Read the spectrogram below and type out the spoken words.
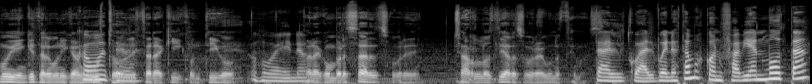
muy bien. ¿Qué tal, Mónica? Un ¿Cómo gusto de estar aquí contigo Bueno, para conversar sobre, charlotear sobre algunos temas. tal cual. Bueno, estamos con Fabián Mota,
